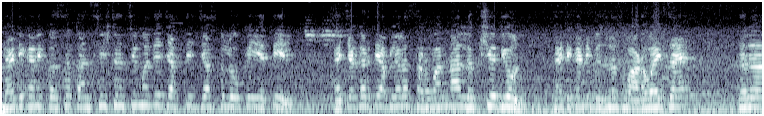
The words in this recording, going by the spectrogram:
त्या ठिकाणी कसं कन्सिस्टन्सीमध्ये जास्तीत जास्त लोक येतील ह्याच्याकरती आपल्याला सर्वांना लक्ष देऊन त्या ठिकाणी बिझनेस वाढवायचा आहे. तर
